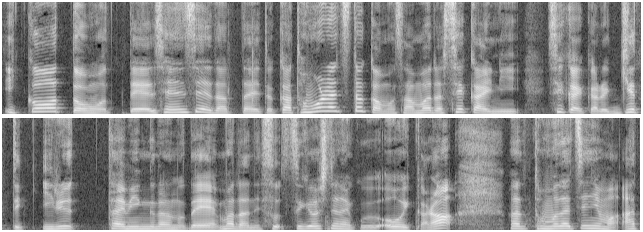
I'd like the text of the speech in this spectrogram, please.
行こうと思って先生だったりとか友達とかもさまだ世界に世界からギュッているタイミングなのでまだね卒業してないことが多いからまだ友達にも会っ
